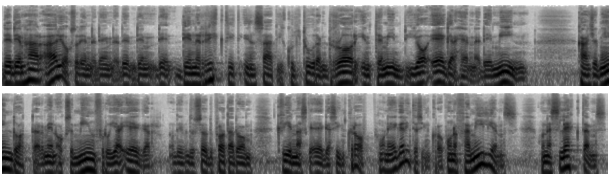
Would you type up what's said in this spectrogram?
Det, den här är ju också den, den, den, den, den, den riktigt insatt i kulturen. Drar inte min, jag äger henne, det är min. Kanske min dotter, men också min fru, jag äger. Du, så du pratade om att kvinnan ska äga sin kropp. Hon äger inte sin kropp, hon är familjens, hon är släktens,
